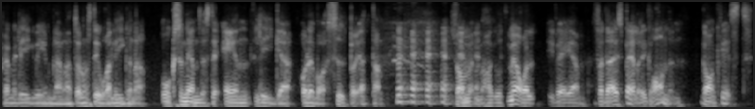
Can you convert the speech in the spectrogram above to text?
Premier League var inblandat och de stora ligorna. Och så nämndes det en liga och det var superettan. som har gjort mål i VM. För där spelar ju Granen, Granqvist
